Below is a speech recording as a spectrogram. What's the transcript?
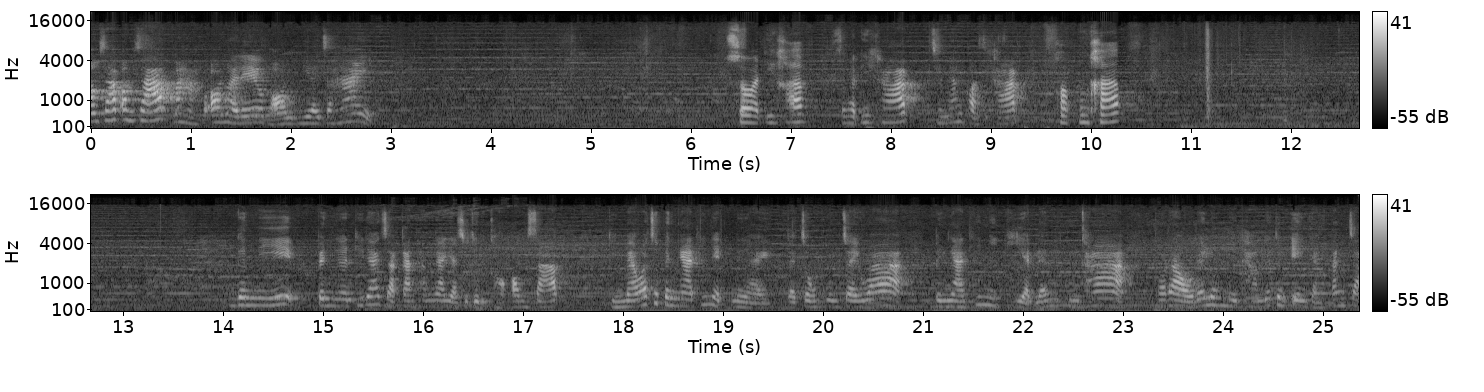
ออมทรัพย์ออมทรัพย์มาหาพอหน่อยเร็วพอมีอะไรจะให้ สวัสดีครับ สวัสดีครับเชิญนั่งก่อนสิครับ ขอบคุณครับ เงินนี้เป็นเงินที่ได้จากการทำงานอย่างสุจริตของออมทรัพย์ ถึงแม้ว่าจะเป็นงานที่เหน็ดเหนื่อย แต่จงภูมิใจว่าเป็นงานที่มีเกียรติและมีคุณค่า เพราะเราได้ลงมือทำด้วยตนเองอย่างตั้งใจ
